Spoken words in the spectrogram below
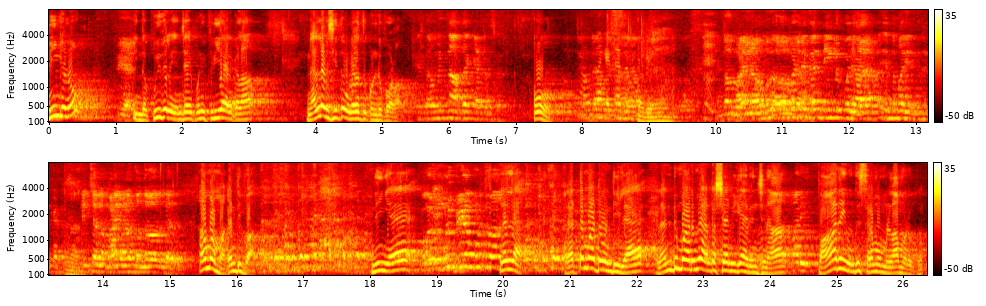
நீங்களும் இந்த புரிதலை என்ஜாய் பண்ணி ஃப்ரீயாக இருக்கலாம். நல்ல விஷயத்தை உலகத்துக்கு கொண்டு போகலாம். ஓ. அப்படியா? கவர்மெண்ட் ஆமாம்மா கண்டிப்பாக நீங்கள் உங்களுக்கு இல்லை. ரெட்டை மாட்டு வண்டியில் ரெண்டு மாடுமே அண்டர்ஸ்டாண்டிங்காக இருந்துச்சுன்னா பாதை வந்து சிரமம் இல்லாமல் இருக்கும்.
